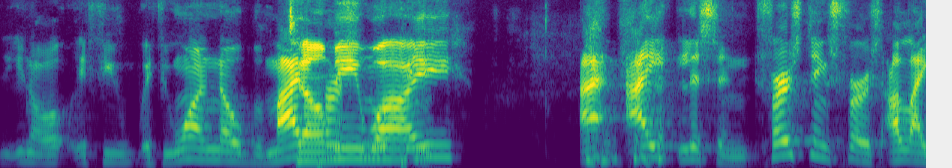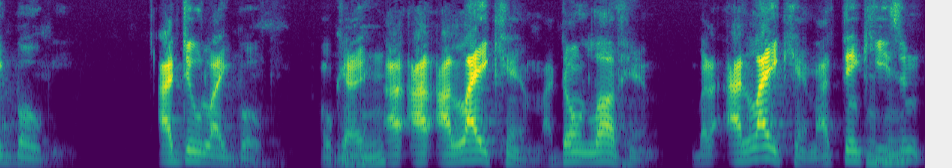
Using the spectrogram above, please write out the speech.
you know, if you if you want to know, but my Tell me why. opinion- I, I listen. First things first. I like Bogey. I do like Bogey. Okay, Mhm. I, I I like him. I don't love him, but I like him. I think he's an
